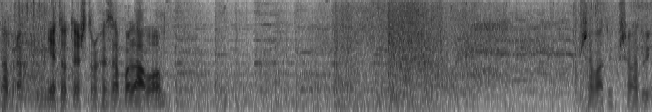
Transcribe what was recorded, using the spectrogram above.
Dobra, mnie to też trochę zabolało. Przeładuj, przeładuj.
